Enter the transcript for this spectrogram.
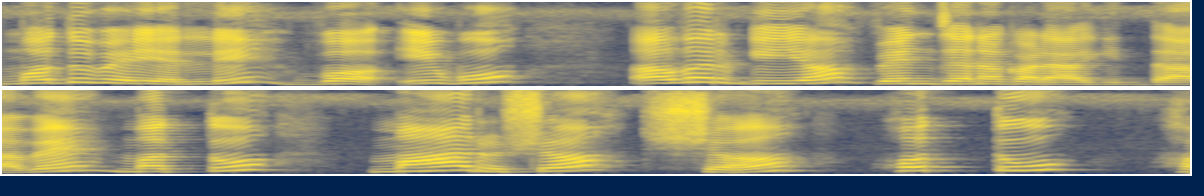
ಮದುವೆಯಲ್ಲಿ ವ ಇವು ಅವರ್ಗೀಯ ವ್ಯಂಜನಗಳಾಗಿದ್ದಾವೆ. ಮತ್ತು ಮಾರುಷ, ಶ, ಹೊತ್ತು, ಹ,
